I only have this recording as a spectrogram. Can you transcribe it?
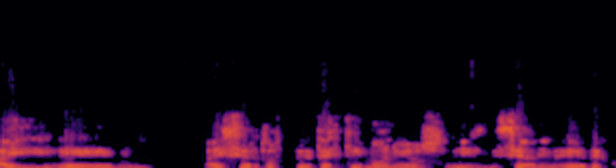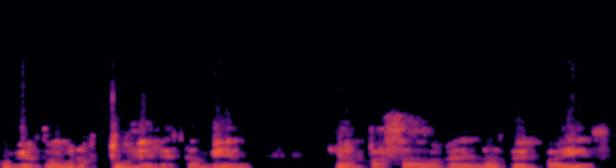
hay, eh, hay ciertos testimonios y se han eh, descubierto algunos túneles también que han pasado acá en el norte del país.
